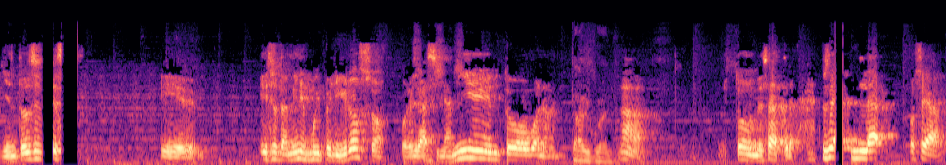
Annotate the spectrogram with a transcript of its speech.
y entonces eh, eso también es muy peligroso por el hacinamiento, bueno, Tal cual. nada, es todo un desastre. O sea, la, o sea,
